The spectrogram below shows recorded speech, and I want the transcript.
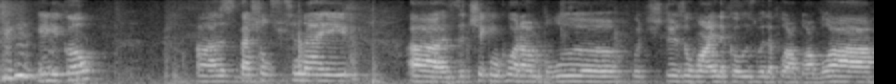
Here you go. Uh, the specials tonight uh, is the chicken cordon bleu, which there's a wine that goes with it, blah, blah, blah.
